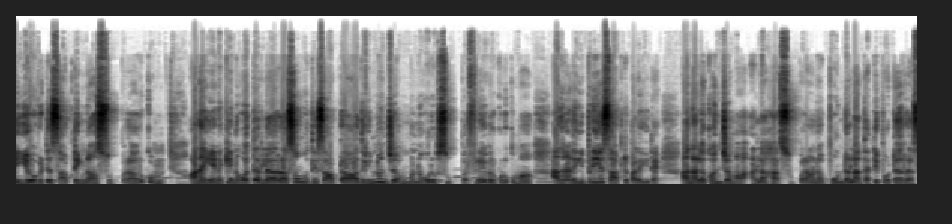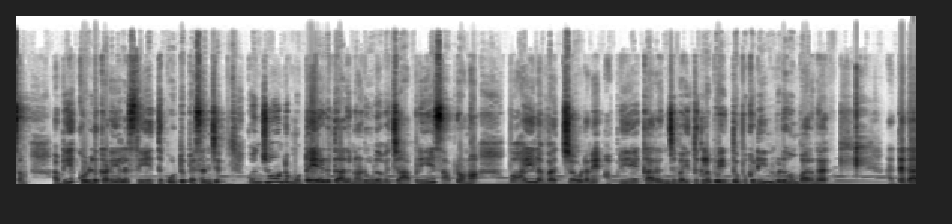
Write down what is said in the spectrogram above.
நெய்யோ விட்டு சாப்பிட்டிங்கன்னா சூப்பராக இருக்கும். ஆனால் எனக்கு என்னவோ தெரில ரசம் ஊற்றி சாப்பிட்டா அது இன்னும் ஜம்முன்னு ஒரு சூப்பர் ஃப்ளேவர் கொடுக்குமா? அதனால் இப்படியே சாப்பிட்டு பழகிட்டேன். அதனால் கொஞ்சமாக அழகாக சூப்பரான பூண்டெல்லாம் தட்டி போட்ட ரசம். அப்படியே கொள்ளு கடையில் சேர்த்து போட்டு பிசைஞ்சு கொஞ்சோண்டு முட்டையை எடுத்து அதை நடுவில் வச்சு அப்படியே சாப்பிட்டோன்னா வாயில் வச்ச உடனே அப்படியே கரைஞ்சு வயிற்றுக்குள்ளே போய் தொப்புக்கடின்னு விழுகும் பாருங்க. அடடா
